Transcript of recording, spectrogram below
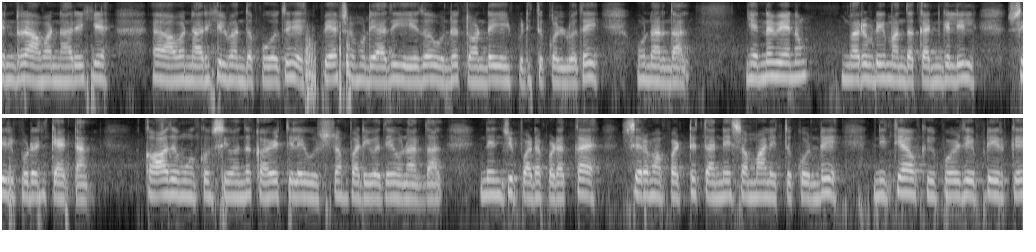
என்று அவன் அருகே அவன் அருகில் வந்தபோது பேச முடியாது. ஏதோ ஒன்று தொண்டையை பிடித்து கொள்வதை உணர்ந்தாள். என்ன வேணும்? மறுபடியும் அந்த கண்களில் சிரிப்புடன் கேட்டான். காது மூக்கும் சிவந்து கழுத்திலே உஷ்ணம் படிவதை உணர்ந்தாள். நெஞ்சு படபடக்க சிரமப்பட்டு தன்னை சமாளித்து கொண்டு நித்யாவுக்கு இப்பொழுது எப்படி இருக்கு?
